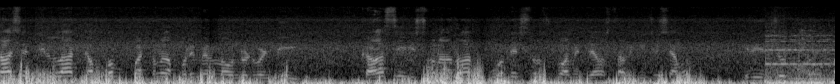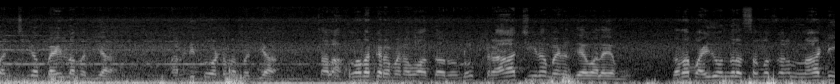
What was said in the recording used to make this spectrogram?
ప్రకాశం జిల్లా ఖమ్మం పట్టణ పొలిమేరలో ఉన్నటువంటి కాశీ విశ్వనాథ కోటేశ్వర స్వామి దేవస్థానానికి చేశాము. ఇది చుట్టూ పచ్చిక బయళ్ళ మధ్య అరటి తోటల మధ్య చాలా ఆహ్లాదకరమైన వాతావరణంలో ప్రాచీనమైన దేవాలయము. దాదాపు ఐదు వందల సంవత్సరాల నాటి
